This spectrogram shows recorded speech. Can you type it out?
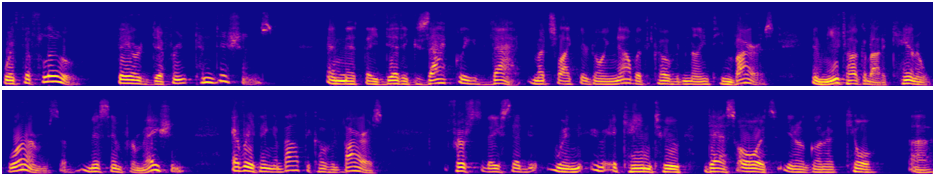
with the flu. They are different conditions and that they did exactly that, much like they're doing now with the COVID 19 virus. And you talk about a can of worms of misinformation, everything about the COVID virus. First, they said when it came to deaths, oh, it's you know going to kill uh,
